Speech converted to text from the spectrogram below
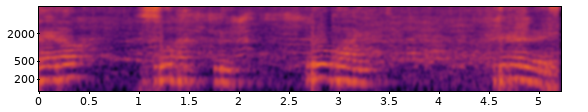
right super two point Tirunelveli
